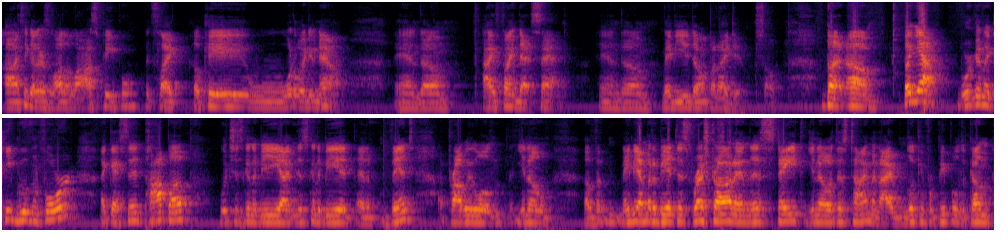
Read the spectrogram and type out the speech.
I think there's a lot of lost people. It's like, okay, what do I do now? And um, I find that sad. And um, maybe you don't, but I do. So, but um, but yeah, we're to keep moving forward. Like I said, pop up, which is to be, I'm just to be at, at, an event. I probably will, you know, of maybe I'm going to be at this restaurant in this state, you know, at this time, and I'm looking for people to come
